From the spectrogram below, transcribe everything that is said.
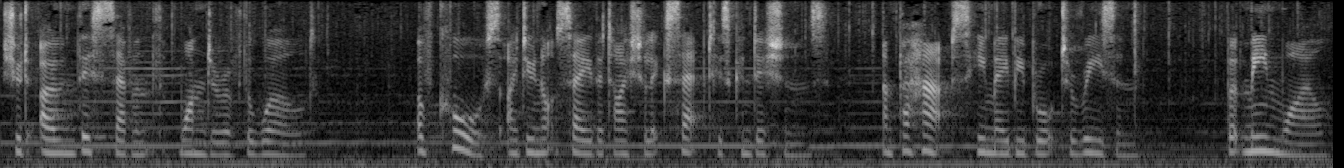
should own this seventh wonder of the world. Of course, I do not say that I shall accept his conditions, and perhaps he may be brought to reason. But meanwhile,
